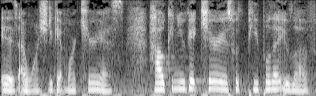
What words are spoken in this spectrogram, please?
is I want you to get more curious. How can you get curious with people that you love?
